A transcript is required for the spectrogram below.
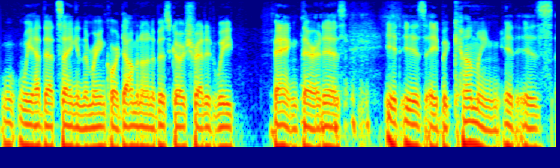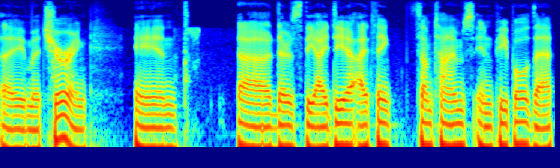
we had that saying in the Marine Corps Domino Nabisco, shredded wheat, bang, there it is. it is a becoming, it is a maturing. And uh, there's the idea, I think, sometimes in people that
